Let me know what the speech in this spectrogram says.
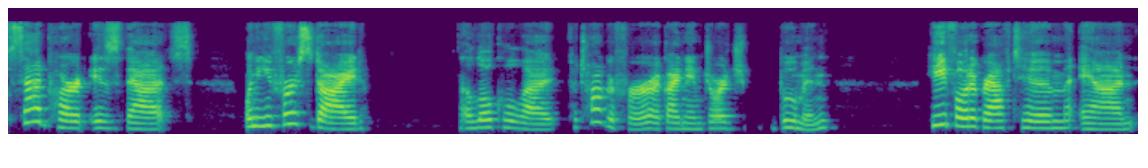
sad part is that when he first died, a local uh, photographer, a guy named George Booman, he photographed him and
